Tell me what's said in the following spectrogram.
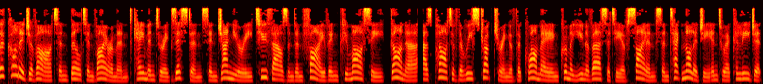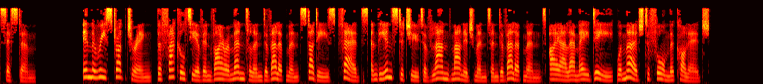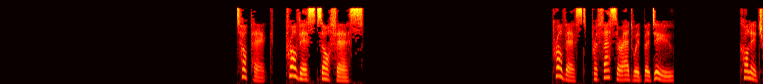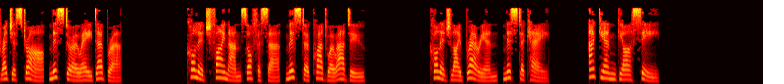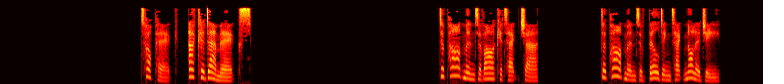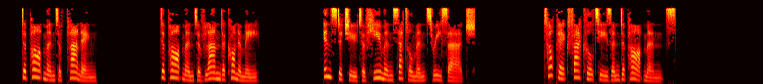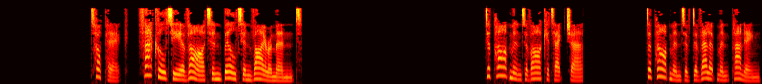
The College of Art and Built Environment came into existence in January 2005 in Kumasi, Ghana, as part of the restructuring of the Kwame Nkrumah University of Science and Technology into a collegiate system. In the restructuring, the Faculty of Environmental and Development Studies and the Institute of Land Management and Development were merged to form the college. Provost's office. Provost, Professor Edward Badu. College Registrar, Mr. O. A. Deborah. College Finance Officer, Mr. Kwadwo Adu. College Librarian, Mr. K. Agyen Gyasi. Topic Academics Department of Architecture Department of Building Technology Department of Planning Department of Land Economy Institute of Human Settlements Research Topic faculties and departments Topic Faculty of Art and Built Environment. Department of Architecture. Department of Development Planning.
